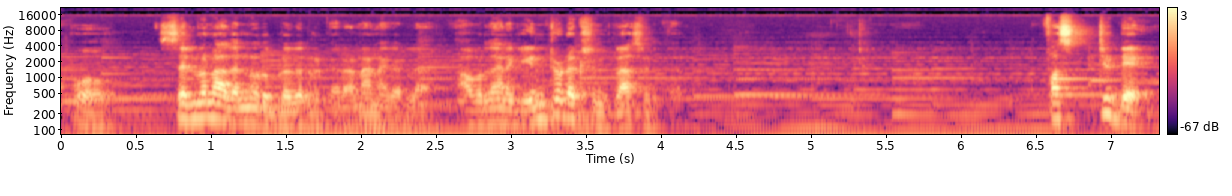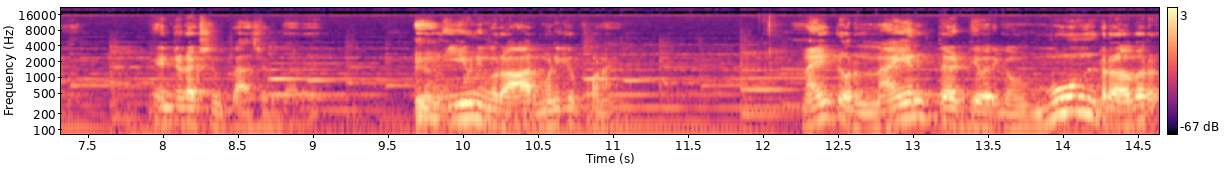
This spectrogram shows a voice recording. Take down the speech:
அப்போது செல்வநாதன் ஒரு பிரதர் இருக்கார் அண்ணா நகரில். அவர் தான் எனக்கு இன்ட்ரொடக்ஷன் கிளாஸ் எடுத்தார். ஃபஸ்ட்டு டே இன்ட்ரடக்ஷன் கிளாஸ் எடுத்தார். ஈவினிங் ஒரு ஆறு மணிக்கு போனேன். நைட் ஒரு நைன் தேர்ட்டி வரைக்கும் மூன்று ஹவர்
